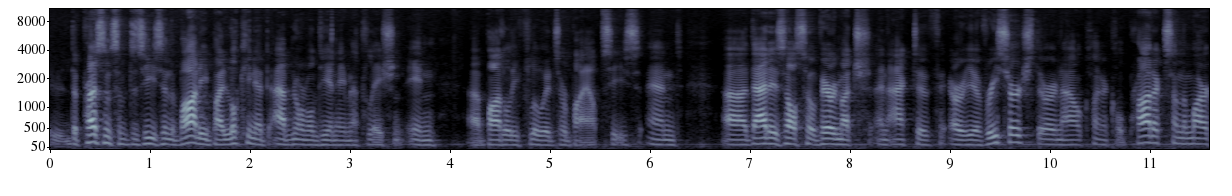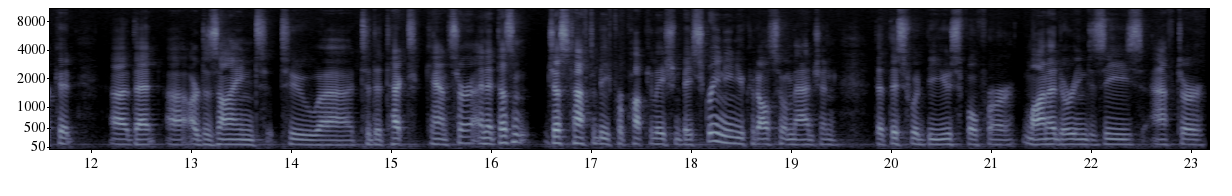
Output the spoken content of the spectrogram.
the presence of disease in the body by looking at abnormal DNA methylation in uh, bodily fluids or biopsies. And uh, that is also very much an active area of research. There are now clinical products on the market uh, that uh, are designed to, uh, to detect cancer. And it doesn't just have to be for population-based screening. You could also imagine that this would be useful for monitoring disease after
